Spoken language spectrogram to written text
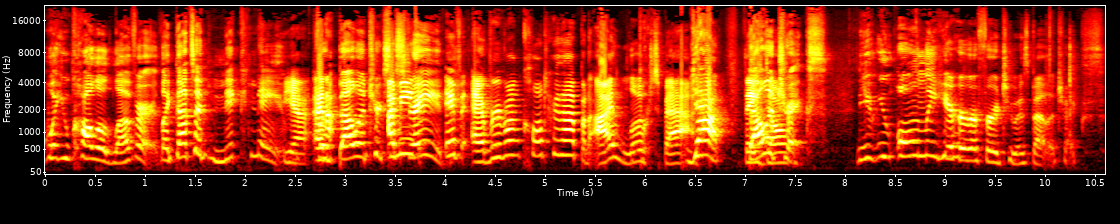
what you call a lover. Like that's a nickname. Yeah, and Bellatrix I mean, Strange. if everyone called her that, but I looked back. yeah, they Bellatrix. You you only hear her referred to as Bellatrix.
